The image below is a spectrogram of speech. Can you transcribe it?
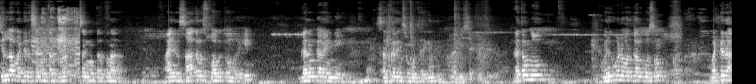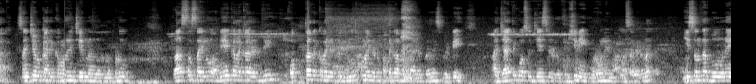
జిల్లా వడ్డెర సంఘం తరఫున సంఘం తరఫున ఆయనకు సాదర స్వాగతం మనకి ఘనంగా ఆయన్ని సత్కరించడం జరిగింది. గతంలో వెనుకబడిన వర్గాల కోసం వడ్డెర సంక్షేమ కార్యక్రమం చేరినప్పుడు ఉన్నప్పుడు రాష్ట్ర స్థాయిలో అనేక రకాలైనటువంటి కొత్త రకమైనటువంటి వినూత్నమైనటువంటి పథకాలను ఆయన ప్రవేశపెట్టి ఆ జాతి కోసం చేసినటువంటి కృషిని మరవలేని సంఘటన. ఈ సందర్భంలోనే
